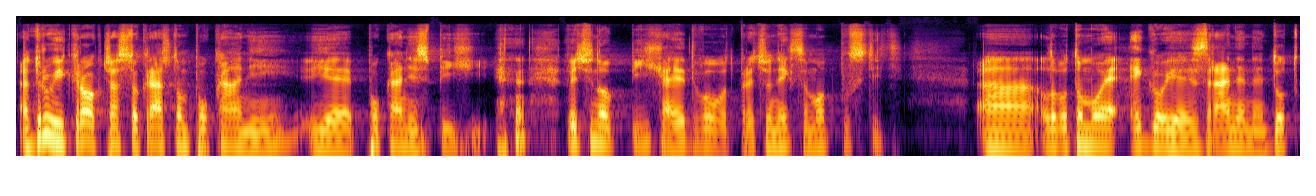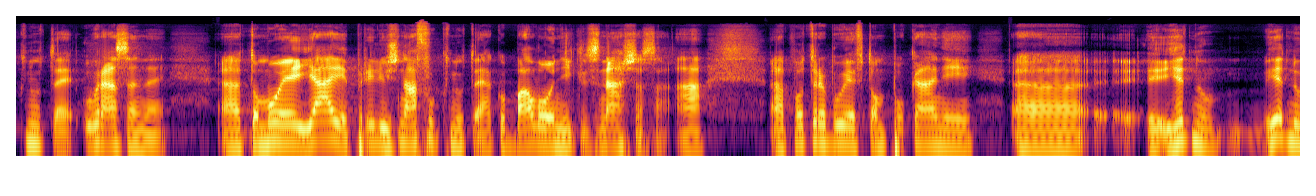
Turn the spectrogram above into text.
A druhý krok, častokrát v tom pokáni, je pokánie z pýchy. Väčšinou pícha je dôvod, prečo nechcem odpustiť. A, lebo to moje ego je zranené, dotknuté, urazené. A to moje ja je príliš nafúknuté, ako balónik, vznáša sa. A, a potrebuje v tom pokáni uh, jednu, jednu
